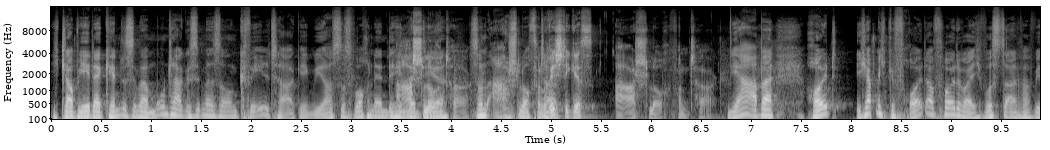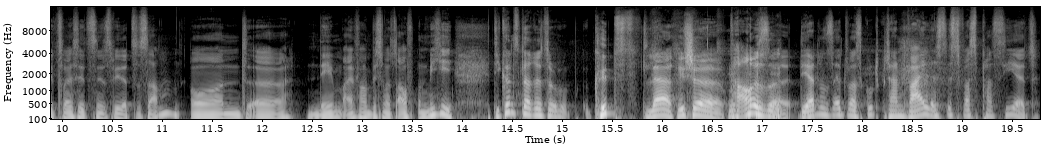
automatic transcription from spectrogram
ich glaube, jeder kennt es immer. Montag ist immer so ein Quältag irgendwie. Du hast das Wochenende hinter dir. So ein so Arschlochtag. ein richtiges Arschloch von Tag. Ja, aber heute, ich habe mich gefreut auf heute, weil ich wusste einfach, wir zwei sitzen jetzt wieder zusammen und äh, nehmen einfach ein bisschen was auf. Und Michi, die künstlerische, künstlerische Pause, die hat uns etwas gut getan, weil es ist was passiert.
